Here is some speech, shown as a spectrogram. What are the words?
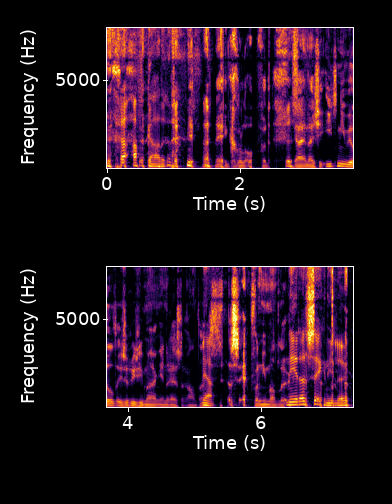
ga afkaderen. nee, ik geloof het. Dus. Ja, en als je iets niet wilt, is ruzie maken in een restaurant. Dat, is, dat is echt voor niemand leuk. Nee, dat is zeker niet leuk.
